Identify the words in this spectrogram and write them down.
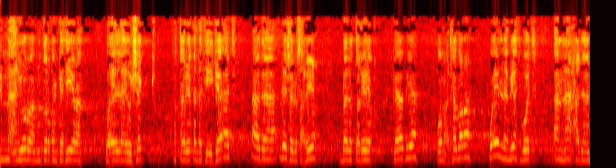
إما أن يروى من طرق كثيرة وإلا يشك في الطريقة التي جاءت هذا ليس بصحيح بل الطريق كافية ومعتبرة وإن لم يثبت أن أحدا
